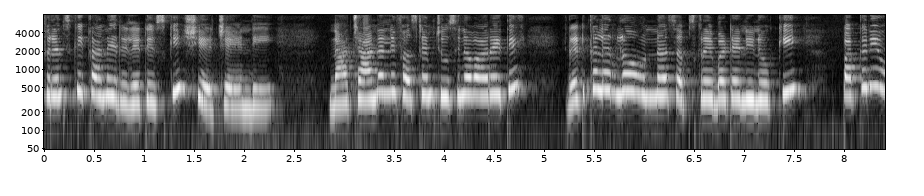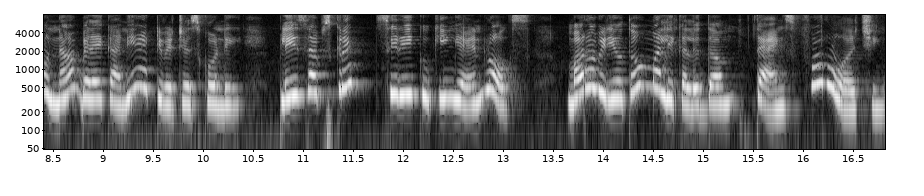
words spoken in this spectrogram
ఫ్రెండ్స్కి కానీ రిలేటివ్స్కి షేర్ చేయండి. నా ఛానల్ని ఫస్ట్ టైం చూసిన వారైతే రెడ్ కలర్లో ఉన్న సబ్స్క్రైబ్ బటన్ని నొక్కి పక్కనే ఉన్న బెలైకాన్ని యాక్టివేట్ చేసుకోండి. Please subscribe Siri cooking and vlogs. మరో వీడియోతో మళ్ళీ కలుద్దాం. థ్యాంక్స్ ఫర్ వాచింగ్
